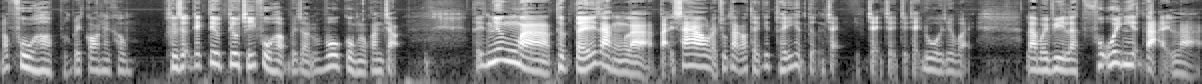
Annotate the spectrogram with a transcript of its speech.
nó phù hợp được với con hay không. Thực sự cái tiêu tiêu chí phù hợp bây giờ nó vô cùng là quan trọng. Thế nhưng mà thực tế rằng là tại sao là chúng ta có thể thấy hiện tượng chạy chạy chạy chạy, chạy đua như vậy? Là bởi vì là phụ huynh hiện tại là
